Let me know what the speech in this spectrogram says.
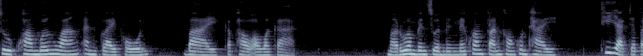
สู่ความเวิ้งว้างอันไกลโพ้น บายกะเพราอวกาศ มาร่วมเป็นส่วนหนึ่งในความฝันของคนไทย ที่อยากจะไป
